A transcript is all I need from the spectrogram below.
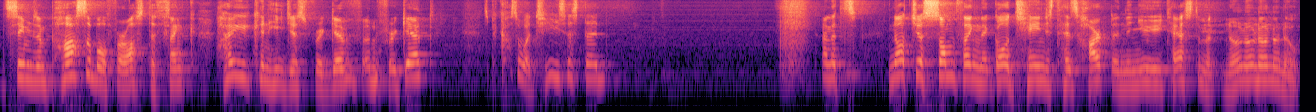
It seems impossible for us to think, how can he just forgive and forget? It's because of what Jesus did. And it's not just something that God changed his heart in the New Testament. No, no, no, no, no.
